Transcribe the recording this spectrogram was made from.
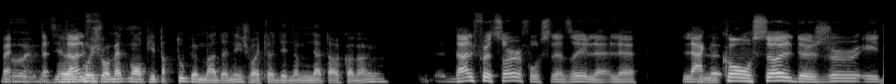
Ben, Ouais. dans- Dire, dans le moi, je vais mettre mon pied partout, puis à un moment donné, je vais être le dénominateur commun. là. dans le futur, il faut se le dire, le- le- la Le- console de jeu est,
